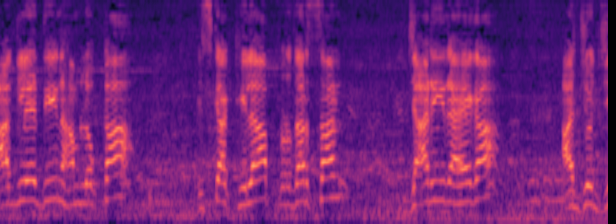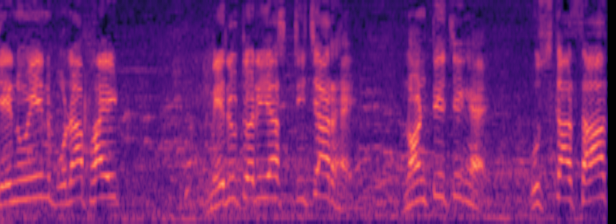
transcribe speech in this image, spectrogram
अगले दिन हम लोग का इसका खिलाफ प्रदर्शन जारी रहेगा। आज जो जेनुइन बोनाफाइड मेरिटोरियस टीचर है नॉन टीचिंग है, उसका साथ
